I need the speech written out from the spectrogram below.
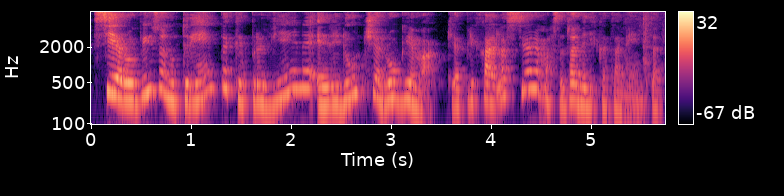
Siero viso nutriente che previene e riduce rughe e macchie. Applicare la sera e massaggiare delicatamente.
